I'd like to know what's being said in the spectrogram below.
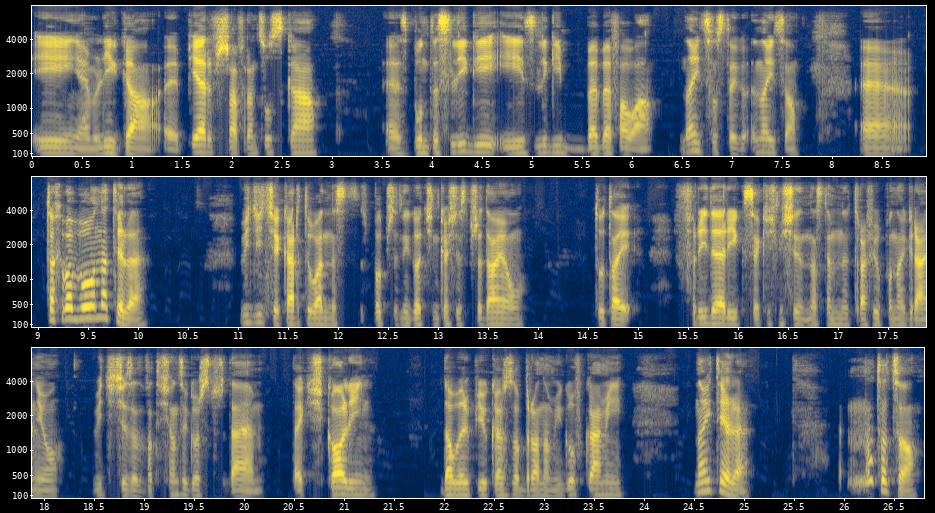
i nie wiem, Liga e, pierwsza, francuska, e, z Bundesligi i z Ligi BBVA. No i co z tego? No i co? E, to chyba było na tyle. Widzicie, karty ładne z poprzedniego odcinka się sprzedają. Tutaj Friedrichs, jakiś mi się następny trafił po nagraniu. Widzicie, za 2000 go już sprzedałem. To jakiś Colin. Dobry piłkarz z obroną i główkami. No i tyle. No to co?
